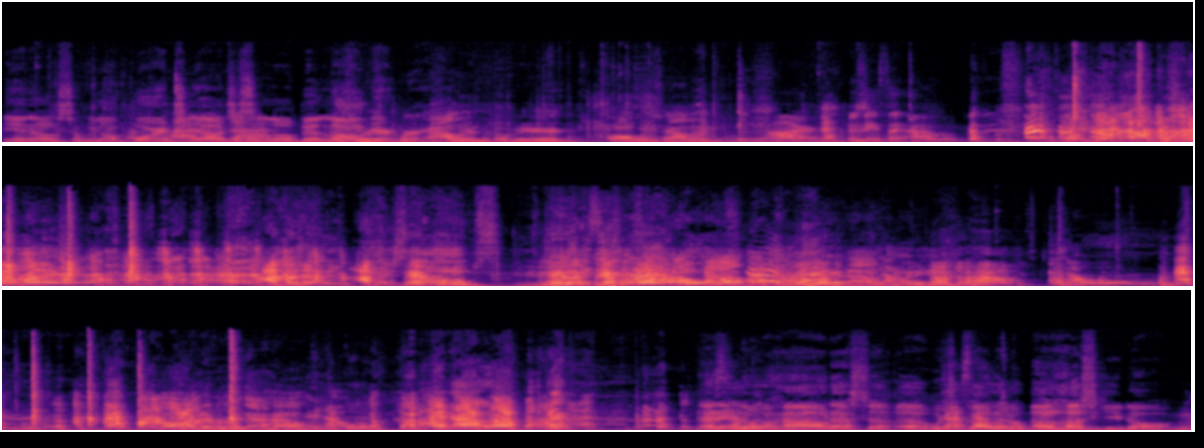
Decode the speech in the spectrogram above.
You know, so we're gonna pour into y'all just a little bit We're, longer. we're howling over here. Always howling. We are. she said, oh. I thought you, I thought you said oops. Yeah, she said, Oh, oh. how? Do it again, how? Do it again. No, no, how? Oh, I never heard that how. That ain't no how. That's a uh, what That's you call that it? A husky dog.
